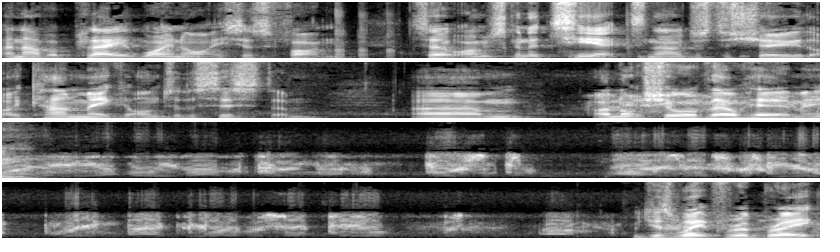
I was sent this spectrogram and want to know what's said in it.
and have a play, why not? It's just fun. So I'm just going to TX now just to show you that I can make it onto the system. Um, I'm not sure if they'll hear me. We just wait for a break.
